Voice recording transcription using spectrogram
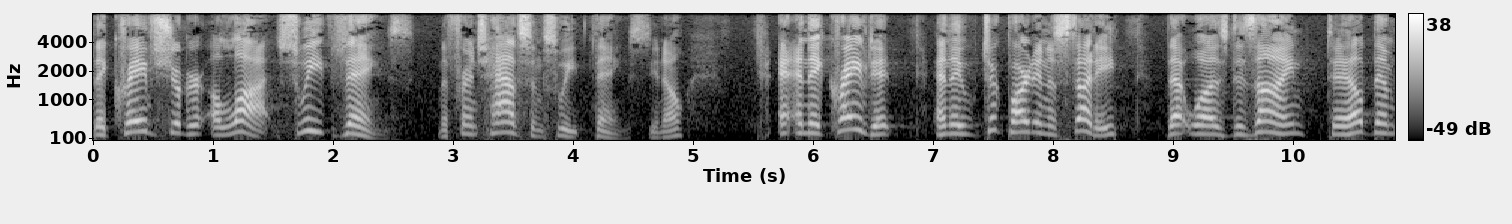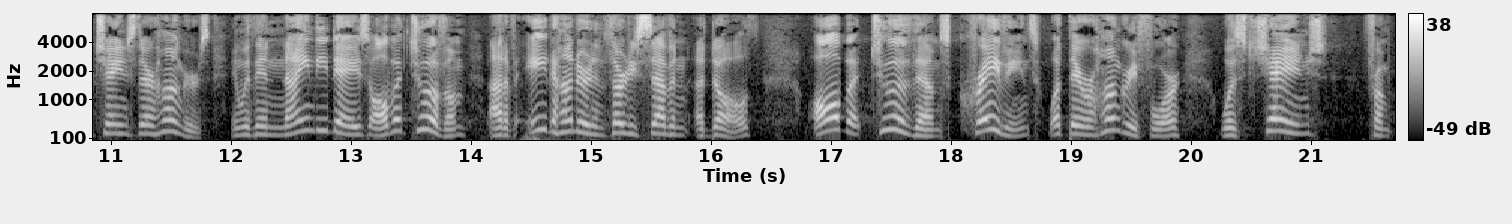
They craved sugar a lot, sweet things. The French have some sweet things, you know. And, and they craved it, and they took part in a study that was designed to help them change their hungers. And within 90 days, all but two of them, out of 837 adults, all but two of them's cravings, what they were hungry for, was changed from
